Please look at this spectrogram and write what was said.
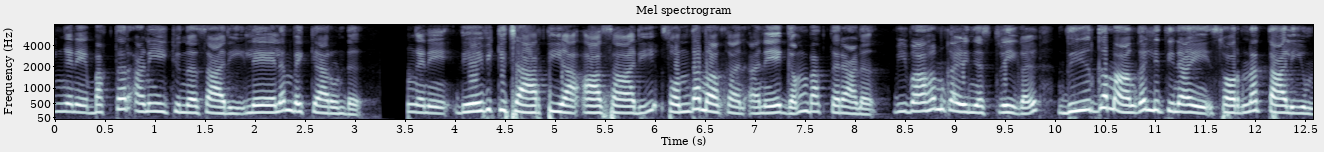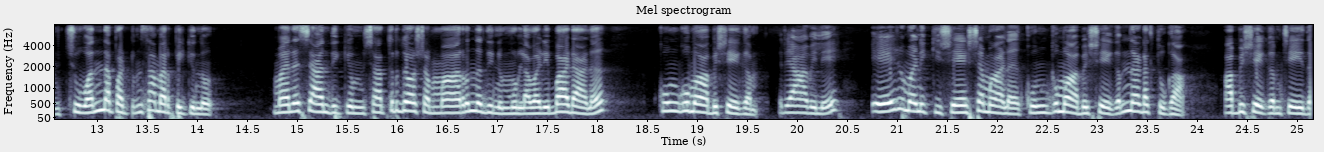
ഇങ്ങനെ ഭക്തർ അണിയിക്കുന്ന സാരി ലേലം വെക്കാറുണ്ട്. അങ്ങനെ ദേവിക്ക് ചാർത്തിയ ആ സാരി സ്വന്തമാക്കാൻ അനേകം ഭക്തരാണ്. വിവാഹം കഴിഞ്ഞ സ്ത്രീകൾ ദീർഘമാംഗല്യത്തിനായി സ്വർണത്താലിയും ചുവന്ന പട്ടും സമർപ്പിക്കുന്നു. മനഃശാന്തിക്കും ശത്രുദോഷം മാറുന്നതിനുമുള്ള വഴിപാടാണ് കുങ്കുമാഭിഷേകം. രാവിലെ ഏഴു മണിക്ക് ശേഷമാണ് കുങ്കുമാഭിഷേകം നടത്തുക. അഭിഷേകം ചെയ്ത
